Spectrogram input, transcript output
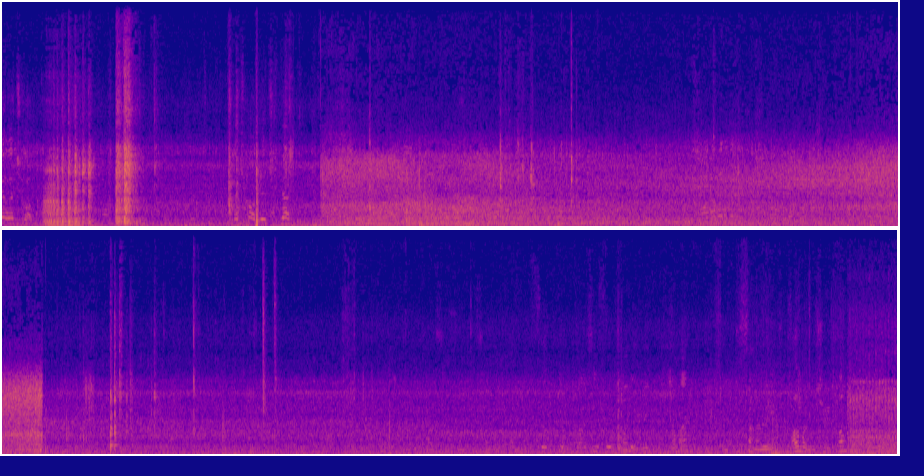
Gel, açık al. Açık al gel çık gel. Söktüm, tanesini söktüm tamam. Sana kalmadı bir şey kalmadı.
